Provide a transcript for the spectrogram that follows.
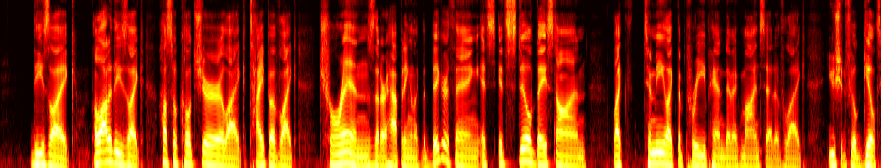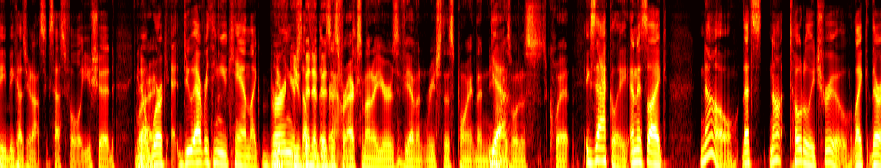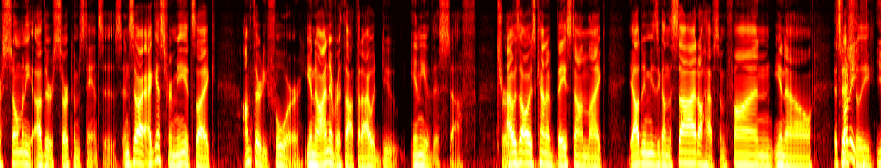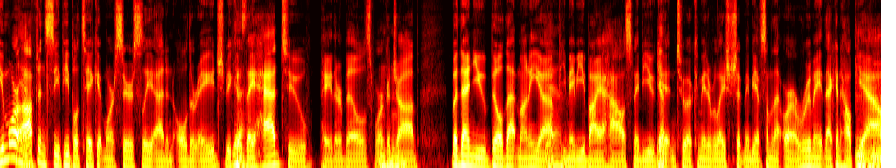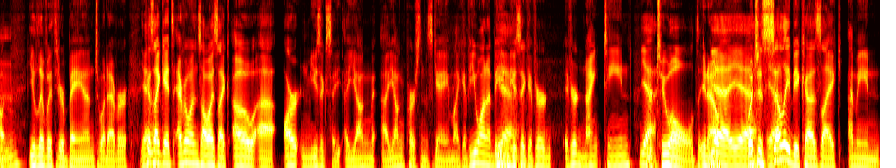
these like a lot of these like hustle culture, like type of like trends that are happening in like the bigger thing, it's it's still based on like to me like the pre-pandemic mindset of like you should feel guilty because you're not successful. You should, you know, work do everything you can, like burn you've, yourself. you've been in business for x amount of years if you haven't reached this point then you Yeah. might as well just quit Exactly. And it's like, no, that's not totally true. Like, there are so many other circumstances. And so I, I guess for me, it's like, I'm 34. You know, I never thought that I would do any of this stuff. Sure. I was always kind of based on like, yeah, I'll do music on the side, I'll have some fun, you know. It's especially, funny. You more yeah. often see people take it more seriously at an older age because Yeah. they had to pay their bills, work a Mhm. job. but then you build that money up. Yeah. You maybe you buy a house, maybe you get Yep. into a committed relationship, maybe you have someone that or a roommate that can help you out. Mhm. You live with your band, whatever. Because like it's everyone's always like, oh, uh, art and music's a, a young a young person's game. Like if you want to be in music, if you're if you're 19, Yeah. you're too old. You know, Yeah, yeah, which is silly because like I mean.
